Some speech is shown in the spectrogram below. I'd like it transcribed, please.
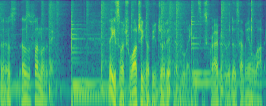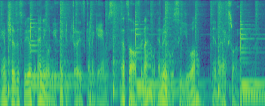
That was, that was a fun one today. Thank you so much for watching. Hope you enjoyed it. Remember to like and subscribe. It really does help me out a lot. And share this video with anyone you think enjoys these kind of games. That's all for now, and we will see you all in the next one.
